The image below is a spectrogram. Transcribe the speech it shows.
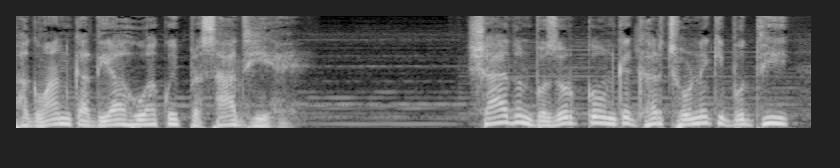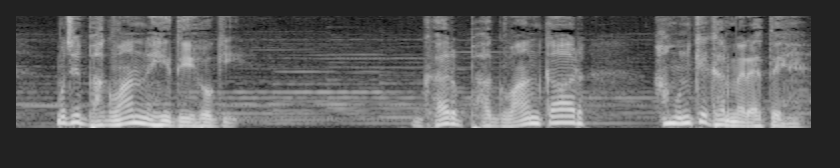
भगवान का दिया हुआ कोई प्रसाद ही है। शायद उन बुज़ुर्ग को उनके घर छोड़ने की बुद्धि मुझे भगवान नहीं दी होगी। घर भगवान का और हम उनके घर में रहते हैं।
